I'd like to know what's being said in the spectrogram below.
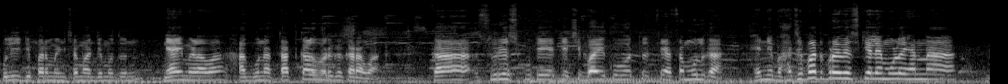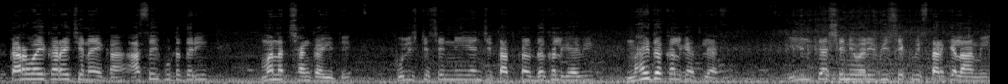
पोलीस डिपार्टमेंटच्या माध्यमातून न्याय मिळावा हा गुन्हा तात्काळ वर्ग करावा. का सुरेश कुटे त्याची बायको त्याचा मुलगा ह्यांनी भाजपात प्रवेश केल्यामुळे ह्यांना कारवाई करायची नाही का? असंही कुठंतरी मनात शंका येते पोलीस स्टेशननी यांची तात्काळ दखल घ्यावी. नाही दखल घेतल्यास येईल त्या शनिवारी वीस एकवीस तारखेला आम्ही.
